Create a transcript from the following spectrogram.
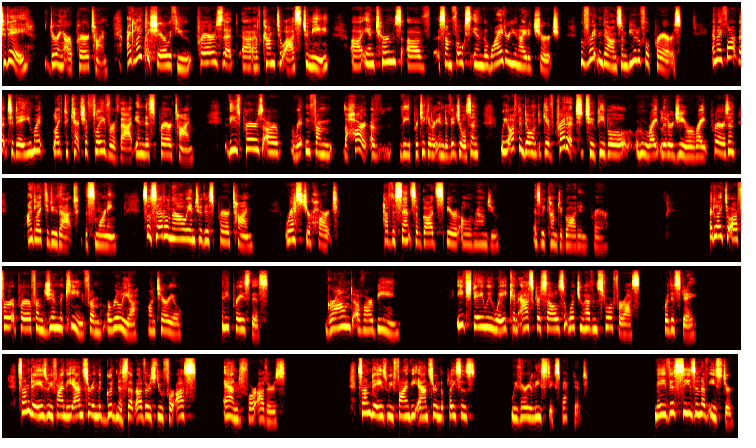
Today, during our prayer time, I'd like to share with you prayers that uh, have come to us, to me, uh, in terms of some folks in the wider United Church who've written down some beautiful prayers. And I thought that today you might like to catch a flavor of that in this prayer time. These prayers are written from the heart of the particular individuals. And we often don't give credit to people who write liturgy or write prayers. And I'd like to do that this morning. So settle now into this prayer time. Rest your heart. Have the sense of God's Spirit all around you as we come to God in prayer. I'd like to offer a prayer from Jim McKean from Orillia, Ontario. And he prays this Ground of our being. Each day we wake and ask ourselves what you have in store for us for this day. Some days we find the answer in the goodness that others do for us and for others. Some days we find the answer in the places we very least expect it. May this season of Easter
